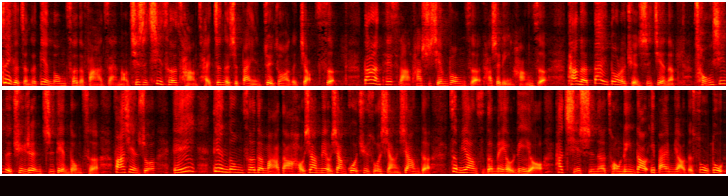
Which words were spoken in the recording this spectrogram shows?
这个整个电动车的发展呢，其实汽车厂才真的是扮演最重要的角色。当然，Tesla 它是先锋者，它是领航者，它呢带动了全世界呢重新的去认知电动车，发现说，哎，电动车的马达好像没有像过去所想象的这么样子的没有力哦，它其实呢从零到一百秒的速度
